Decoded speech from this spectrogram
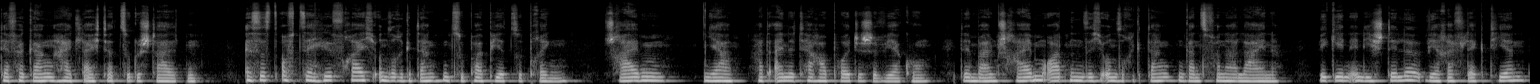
der Vergangenheit leichter zu gestalten. Es ist oft sehr hilfreich, unsere Gedanken zu Papier zu bringen. Schreiben, ja, hat eine therapeutische Wirkung, denn beim Schreiben ordnen sich unsere Gedanken ganz von alleine. Wir gehen in die Stille, wir reflektieren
